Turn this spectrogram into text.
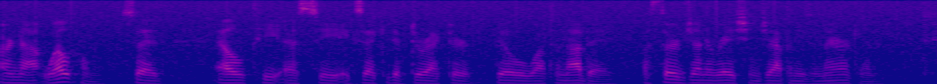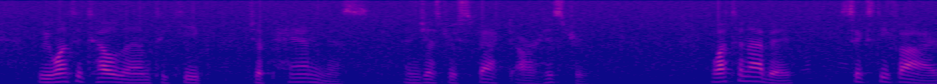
are not welcome, said LTSC Executive Director Bill Watanabe, a third-generation Japanese American. We want to tell them to keep Japanness and just respect our history. Watanabe, 65,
